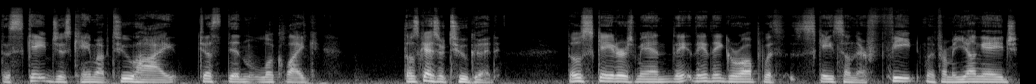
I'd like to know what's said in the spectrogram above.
The skate just came up too high, just didn't look like those guys are too good those skaters, man, they, they, they grow up with skates on their feet from a young age.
